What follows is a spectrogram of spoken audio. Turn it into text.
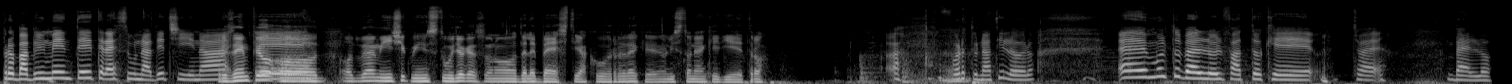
probabilmente tre su una decina. Per esempio, e- ho, ho due amici qui in studio che sono delle bestie a correre, che non li sto neanche dietro. Ah, fortunati loro. È molto bello il fatto che, cioè, bello.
